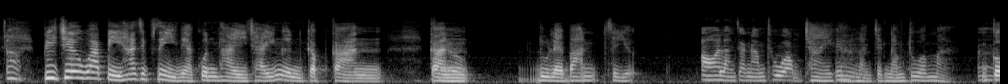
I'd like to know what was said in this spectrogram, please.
54 พี่เชื่อว่าปี 54 เนี่ยคนไทยใช้เงินกับการการเที่ยวดูแลบ้านซะเยอะอ๋อหลังจากน้ำท่วม ใช่ค่ะ อืมหลังจากน้ำท่วมมาอืมก็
